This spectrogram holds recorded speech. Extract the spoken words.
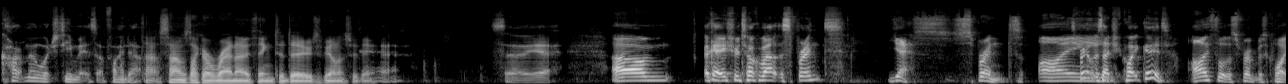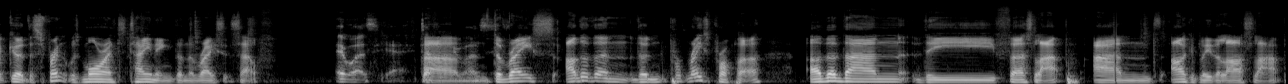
Can't remember which team it is. I'll find out. That sounds like a Renault thing to do, to be honest with you. Yeah. So yeah. Um, okay, should we talk about the sprint? Yes, sprint. I Sprint was actually quite good. I thought the sprint was quite good. The sprint was more entertaining than the race itself. It was, yeah, definitely Um, was. the race, other than the race proper, other than the first lap and arguably the last lap,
